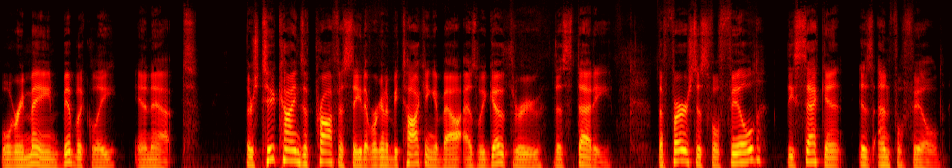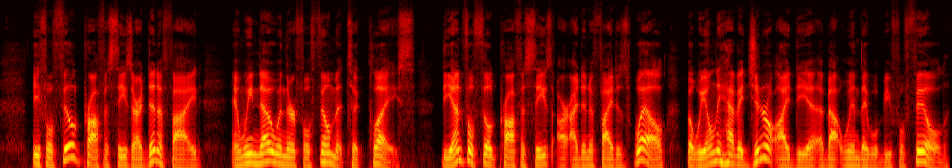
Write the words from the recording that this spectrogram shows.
will remain biblically inept. There's two kinds of prophecy that we're going to be talking about as we go through this study. The first is fulfilled, the second is unfulfilled. The fulfilled prophecies are identified, and we know when their fulfillment took place. The unfulfilled prophecies are identified as well, but we only have a general idea about when they will be fulfilled.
